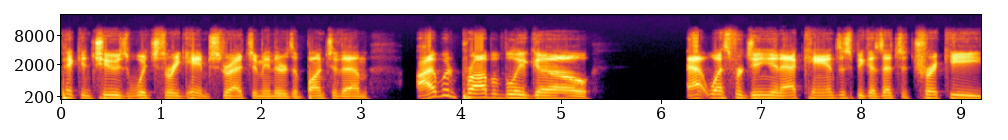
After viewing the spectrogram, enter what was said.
pick and choose which three game stretch. I mean, there's a bunch of them. I would probably go at West Virginia and at Kansas because that's a tricky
